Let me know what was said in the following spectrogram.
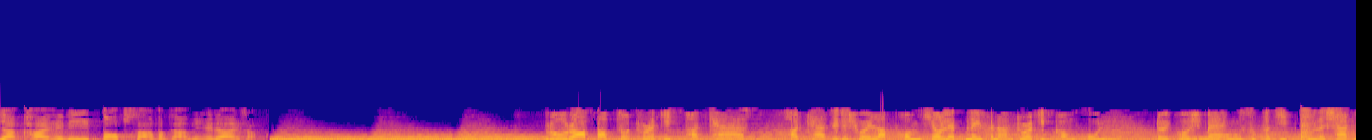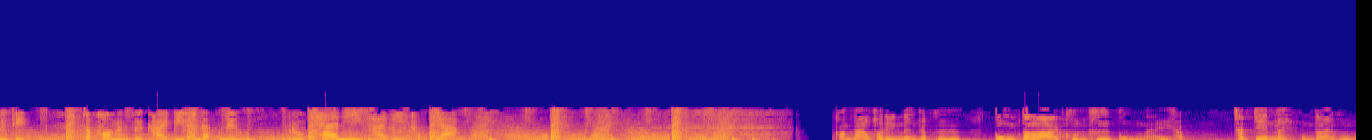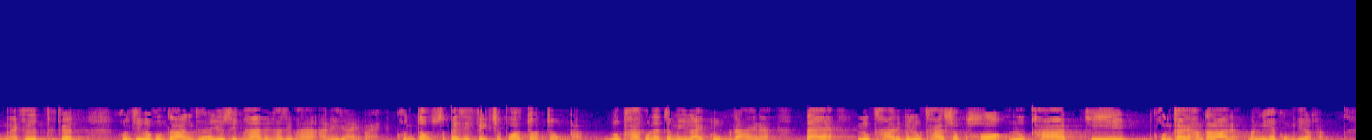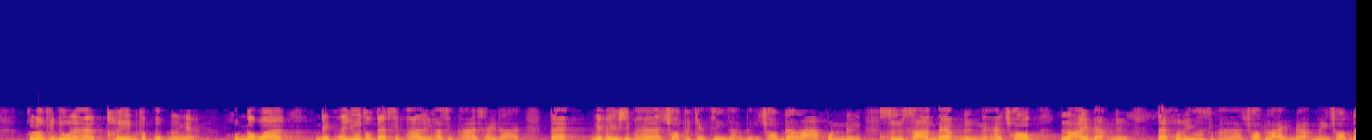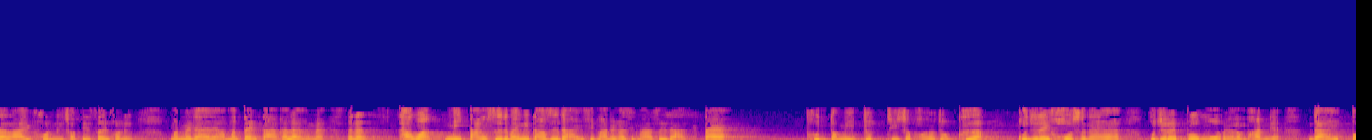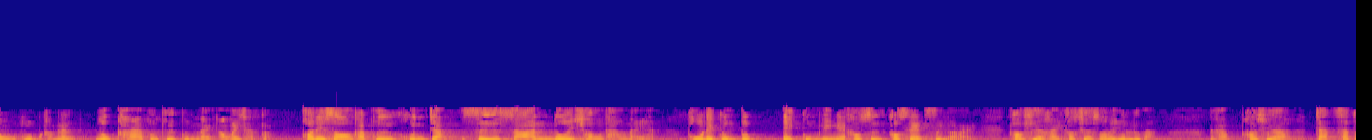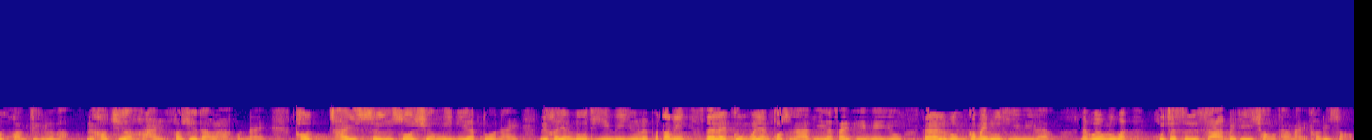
อยากขายให้ดีตอบสามคำถามนี้ให้ได้ครับ รู้รอบตอบโจทย์ธุรกิจพอดแคสต์พอดแคสต์ที่จะช่วยรับพมเที่ยวเล็บในสนามธุรกิจของคุณ โดยโคชแบงค์สุภกิจคุลชาติวิจิตรเจ้าของหนังสือขายดีอันดับหนึ่งรู้แค่นี้ขายดีทุกอย่างคำถามข้อที่หนึ่งก็คือ กลุ่มตลาดคุณคือกลุ่มไหนครับ ชัดเจนไหมกลุ่มตลาดคุณกลุ่มไหนคือ ถ้าเกิดคุณคิดว่ากลุ่มตลาดคุณคืออายุ 15ถึง55 อันนี้ใหญ่ไป คุณต้องสเปซิฟิกเฉพาะเจาะจงครับ ลูกค้าคุณอาจจะมีหลายกลุ่มได้นะ แต่ลูกค้าที่เป็นลูกค้าเฉพาะลูกค้าที่คุณกะจะทำตลาดเนี่ยมันมีแค่กลุ่มเดียวครับ คุณลองคิดดูนะฮะครีมกระปุกหนึ่งเนี่ย คุณบอกว่าเด็กอายุตั้งแต่ 15ถึง55 ใช้ได้ แต่เด็กอายุ 15 ชอบแพคเกจจิ้งอย่างหนึ่ง ชอบดาราคนหนึ่ง สื่อสารแบบหนึ่งนะฮะ ชอบลน์แบบหนึ่ง แต่คนอายุ 55 ชอบลน์แบบหนึ่ง ชอบดาราอีกคนหนึ่ง ชอบพรีเซอร์อีกคนหนึ่ง มันไม่ได้แล้ว มันแตกต่างกันแล้วเห็นไหมดังนั้นถามว่ามีตังค์ซื้อได้ไหมมีตังค์ซื้อได้ 15ถึง55 ซื้อได้ แต่คุณต้องมีจุดที่เฉพาะเจาะจงเพื่อคุณจะได้โฆษณา คุณจะได้โปรโมทประชาสัมพันธ์เนี่ย ได้ให้ตรงกลุ่มครับนั้นลูกค้าคุณคือกลุ่มไหน เอาให้ชัดก่อน ข้อที่สองครับคือคุณจะสื่อสารโดยช่องทางไหนฮะพอได้กลุ่มปุ๊บเอ๊ะกลุ่มนี้เนี่ยเขาสื่อเขาเสพสื่ออะไรเขาเชื่อใครเขาเชื่อสรยุทธ์หรือเปล่านะครับเขาเชื่อจัดซัทุกความจริงหรือเปล่าหรือเขาเชื่อใครเขาเชื่อดาราคนไหนเขาใช้สื่อโซเชียลมีเดียตัวไหน หรือเขายังดูทีวีอยู่เลยเพราะตอนนี้หลาย ๆ กลุ่มก็ยังโฆษณาทีอาศัยทีวีอยู่ แต่หลายๆกลุ่มก็ไม่ดูทีวีแล้วนั่นคุณต้องรู้ว่าคุณจะสื่อสารไปที่ช่องทางไหนข้อที่สอง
